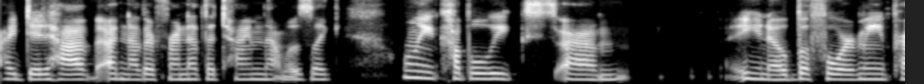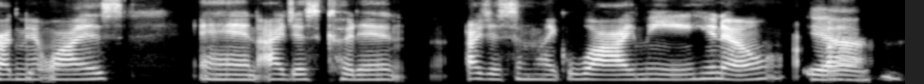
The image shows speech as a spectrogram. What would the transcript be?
I did have another friend at the time that was like only a couple weeks um you know before me pregnant wise and i just couldn't i just am like why me you know yeah um,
